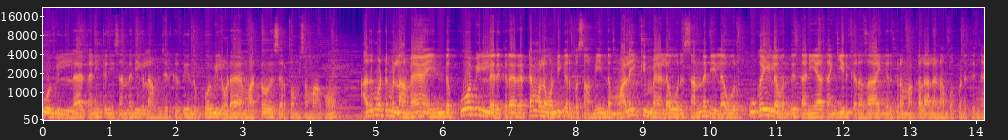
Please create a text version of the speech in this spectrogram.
கோவிலில் தனித்தனி சன்னதிகள் அமைஞ்சிருக்கிறது. இந்த கோவிலோட மற்றொரு சிறப்பம்சமாகும். அது மட்டும் இல்லாமல் இந்த கோவிலில் இருக்கிற ரெட்டமலை ஒண்டிக்கருப்பசாமி இந்த மலைக்கு மேலே ஒரு சன்னதியில் ஒரு குகையில் வந்து தனியாக தங்கியிருக்கிறதா இங்கே இருக்கிற மக்களால் நம்பப்படுத்துங்க.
